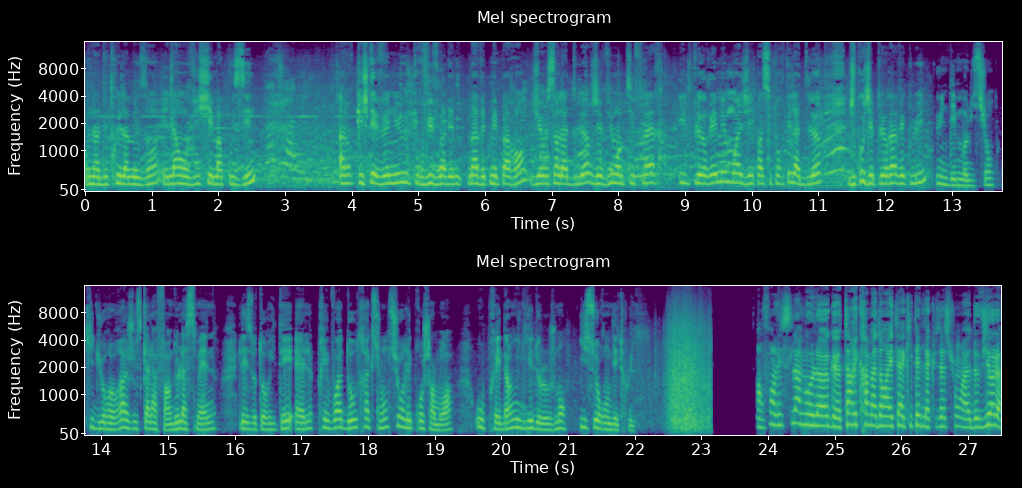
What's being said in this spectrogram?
On a détruit la maison et là, on vit chez ma cousine. Alors que j'étais venue pour vivre avec, avec mes parents, je ressens la douleur. J'ai vu mon petit frère il pleurait, mais moi, j'ai pas supporté la douleur. Du coup, j'ai pleuré avec lui. Une démolition qui durera jusqu'à la fin de la semaine. Les autorités, elles, prévoient d'autres actions sur les prochains mois, où près d'un millier de logements y seront détruits. Enfin, l'islamologue Tariq Ramadan a été acquitté de l'accusation euh, de viol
